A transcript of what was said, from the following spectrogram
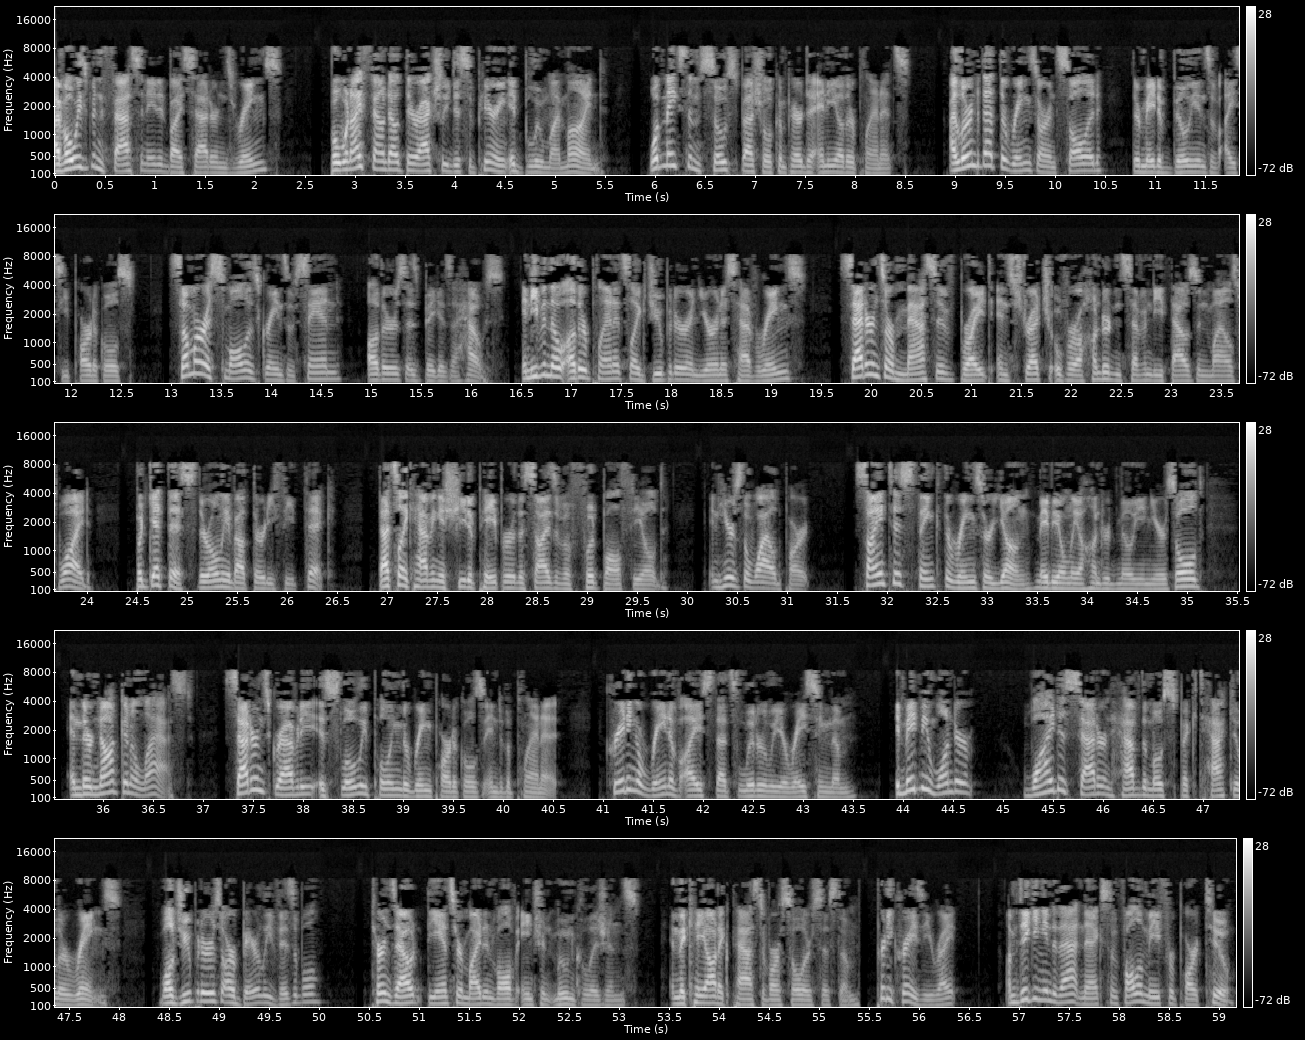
I've always been fascinated by Saturn's rings, but when I found out they're actually disappearing, it blew my mind. What makes them so special compared to any other planets? I learned that the rings aren't solid, they're made of billions of icy particles. Some are as small as grains of sand, others as big as a house. And even though other planets like Jupiter and Uranus have rings, Saturn's are massive, bright, and stretch over 170,000 miles wide. But get this, they're only about 30 feet thick. That's like having a sheet of paper the size of a football field. And here's the wild part. Scientists think the rings are young, maybe only 100 million years old, and they're not gonna last. Saturn's gravity is slowly pulling the ring particles into the planet, creating a rain of ice that's literally erasing them. It made me wonder, why does Saturn have the most spectacular rings? While Jupiter's are barely visible? Turns out the answer might involve ancient moon collisions and the chaotic past of our solar system. Pretty crazy, right? I'm digging into that next and follow me for part two.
